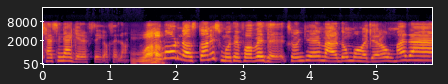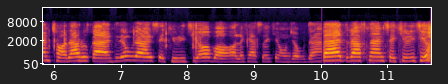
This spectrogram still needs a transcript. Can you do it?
کسی نگرفته یا فلان. ملبورن داستانش متفاوته چون که مردم مهاجرا اومدن 14 روز قرنطینه بودن security ها با حالا کسایی که اونجا بودن. بعد رفتن security ها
